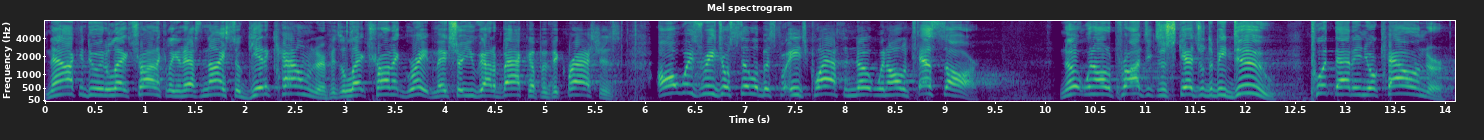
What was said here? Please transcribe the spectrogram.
Now I can do it electronically, and that's nice. So get a calendar. If it's electronic, great. Make sure you've got a backup if it crashes. Always read your syllabus for each class and note when all the tests are. Note when all the projects are scheduled to be due. Put that in your calendar.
